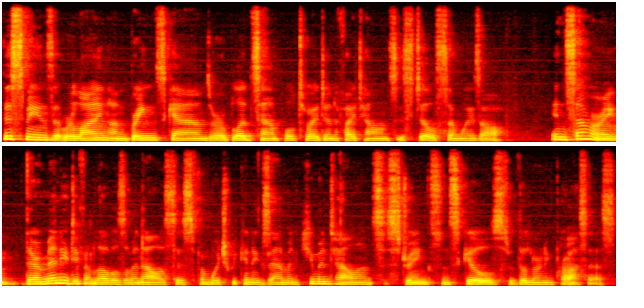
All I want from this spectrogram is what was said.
This means that relying on brain scans or a blood sample to identify talents is still some ways off. In summary, there are many different levels of analysis from which we can examine human talents, strengths, and skills through the learning process.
